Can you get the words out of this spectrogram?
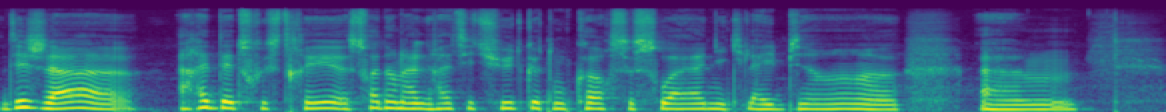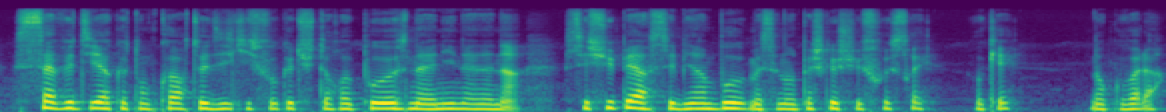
déjà, euh, arrête d'être frustré, euh, sois dans la gratitude que ton corps se soigne et qu'il aille bien. Ça veut dire que ton corps te dit qu'il faut que tu te reposes, nani, nanana. C'est super, c'est bien beau, mais ça n'empêche que je suis frustrée, ok? Donc voilà.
